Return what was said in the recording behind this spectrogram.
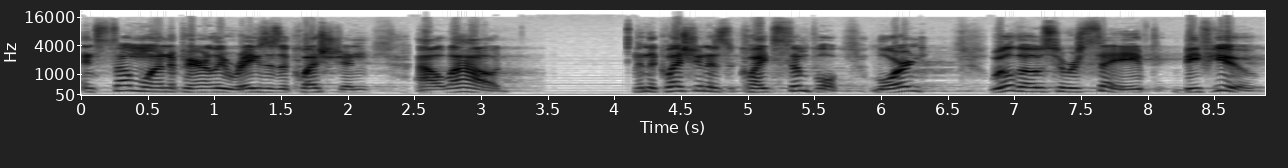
and someone apparently raises a question out loud. And the question is quite simple Lord, will those who are saved be few?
